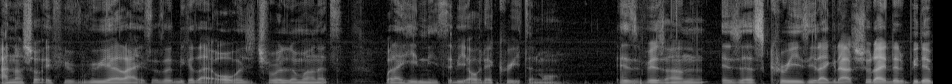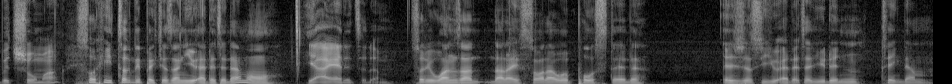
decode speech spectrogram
I'm not sure if he realizes it because I always drill him on it, but like, he needs to be out there creating more. his vision is just crazy. Like that shoot I did we did with Shoma. So he took the pictures and you edited them, or Yeah, I edited them. so the ones that that I saw that were posted is just you edited. You didn't take them.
